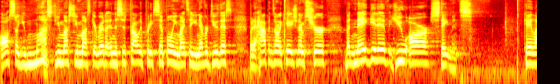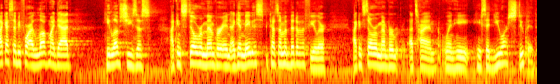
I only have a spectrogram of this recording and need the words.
Also, you must, you must, you must get rid of, and this is probably pretty simple. You might say you never do this, but it happens on occasion, I'm sure. But negative you are statements. Okay, like I said before, I love my dad. He loves Jesus. I can still remember, and again, maybe this is because I'm a bit of a feeler. I can still remember a time when he, he said, You are stupid.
